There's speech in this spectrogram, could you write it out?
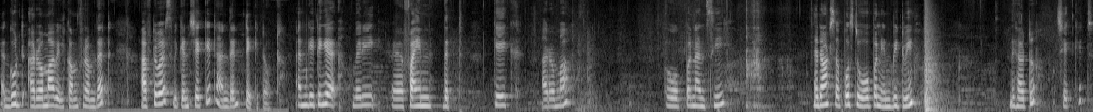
a good aroma will come from that. Afterwards we can check it and then take it out. I am getting a very uh, fine that cake aroma. Open and see. They are not supposed to open in between. We have to check it.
